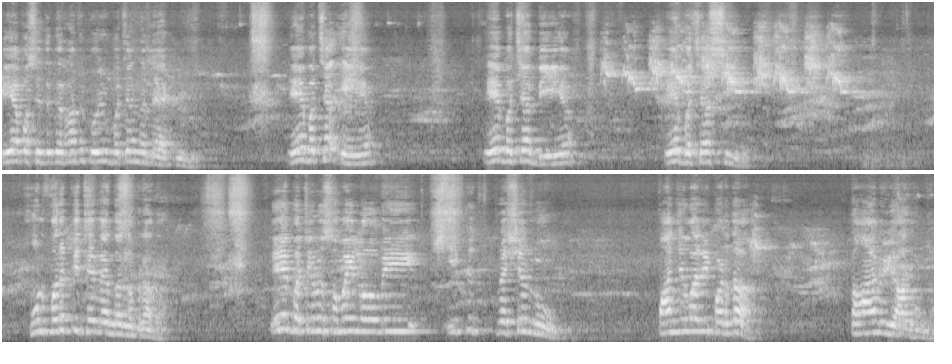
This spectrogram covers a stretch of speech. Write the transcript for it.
ਇਹ ਆਪਾਂ ਸਿੱਧ ਕਰਨਾ ਵੀ ਕੋਈ ਵੀ ਬੱਚਾ ਨਲਾਇਕ ਨਹੀਂ ਇਹ ਬੱਚਾ A ਆ, ਇਹ ਬੱਚਾ B ਆ, ਇਹ ਬੱਚਾ C ਆ। ਹੁਣ ਫ਼ਰਕ ਕਿੱਥੇ ਪੈਂਦਾ ਨੰਬਰਾਂ ਦਾ? ਇਹ ਬੱਚੇ ਨੂੰ ਸਮਝ ਲਓ ਵੀ ਇੱਕ ਪ੍ਰਸ਼ਨ ਨੂੰ ਪੰਜ ਵਾਰੀ ਪੜਦਾ ਤਾਂ ਇਹਨੂੰ ਯਾਦ ਹੁੰਦਾ।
